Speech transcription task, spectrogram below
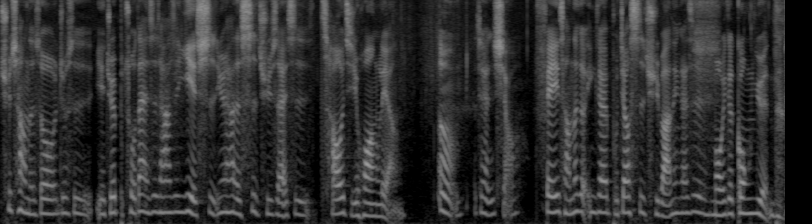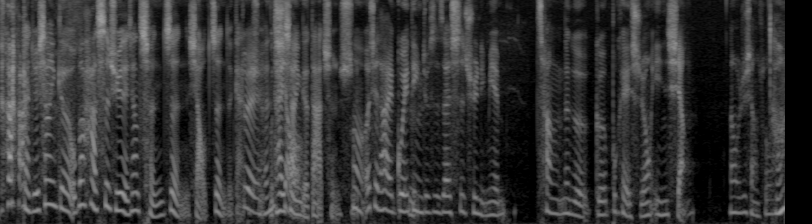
去唱的时候，就是也觉得不错，但是它是夜市，因为它的市区实在是超级荒凉，嗯，而且很小，非常那个应该不叫市区吧，那应该是某一个公园，感觉像一个，我不知道它的市区有点像城镇、小镇的感觉，对，很不太像一个大城市。嗯，而且它还规定就是在市区里面唱那个歌不可以使用音响。然后我就想说，啊，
